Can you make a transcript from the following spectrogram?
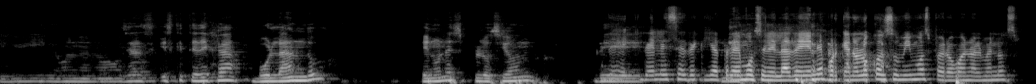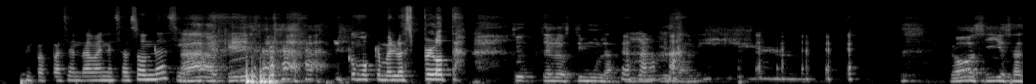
Sí, no, no, no. O sea, es, que te deja volando en una explosión de. De, LSD que ya traemos en el ADN, porque no lo consumimos, pero bueno, al menos mi papá se andaba en esas ondas y, Ah, ok. y como que me lo explota. Tú te lo estimula. No, sí, o sea,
